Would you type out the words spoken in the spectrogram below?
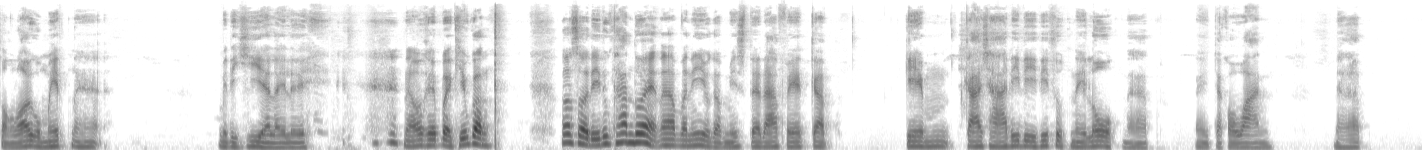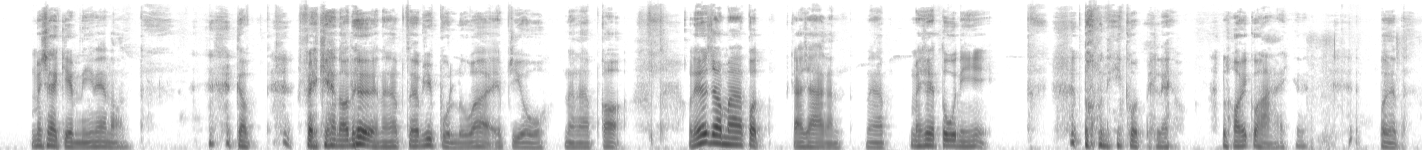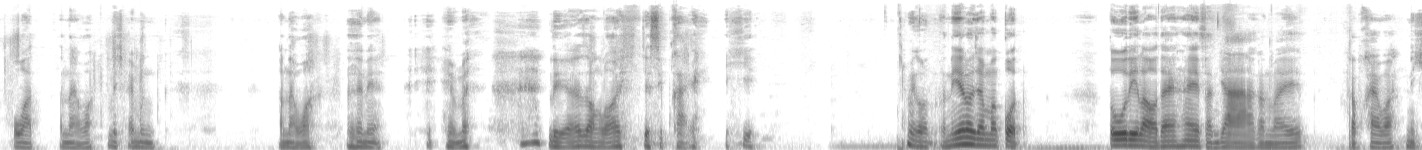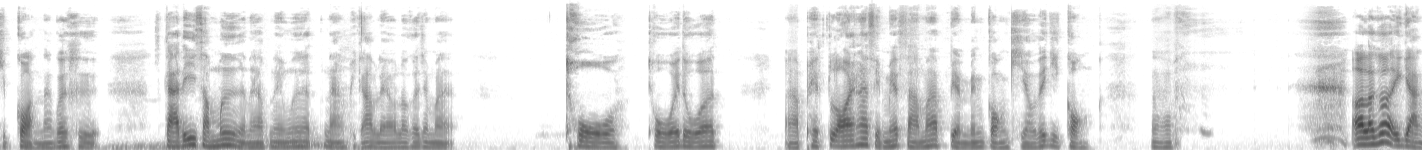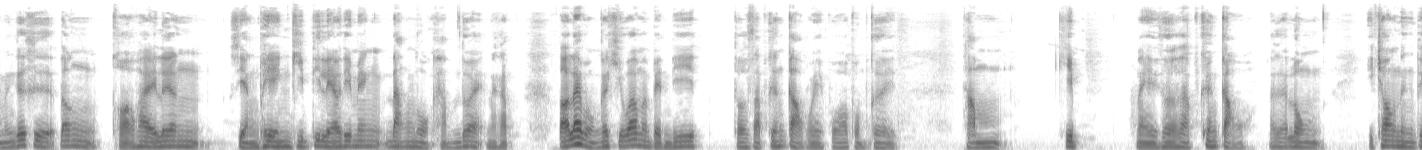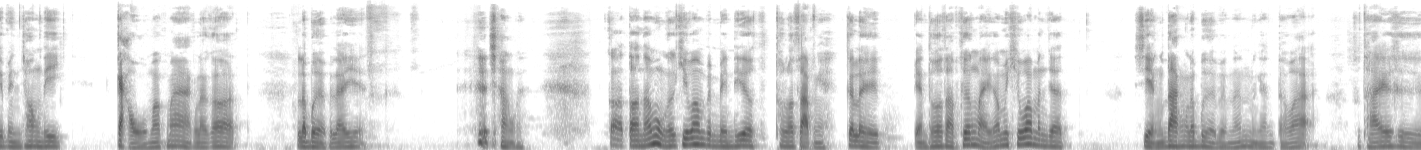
สองร้อยกว่าเม็ดนะฮะ ไม่ได้เคียอะไรเลย นะโอเค เปิดคลิปก่อน ก็สวัสดีทุกท่านด้วยนะครับ วันนี้อยู่กับมิสเตอร์ดาร์เฟสกับเกมกาชาที่ดีที่สุดในโลกนะครับ ในจักรวาลนะครับ ไม่ใช่เกมนี้แน่นอน กับเฟกแคนอเดอร์นะครับเซิร์ฟญี่ปุ่นหรือว่า FGO นะครับ ก็วันนี้เราจะมากดกาชากัน นะครับ ไม่ใช่ตู้นี้ ตู้นี้กดไปแล้วร้อยกว่า เปิดประวัติอันไหนวะ ไม่ใช่มึง อันไหนวะ เออเนี่ย เห็นไหมเหลือสองร้อยเจ็ดสิบไข่ไอ้เหี้ยไม่กดวันนี้เราจะมากดตู้ที่เราได้ให้สัญญากันไว้กับใครวะ ในคลิปก่อนนะก็คือ s c a r d y Summer นะครับ ในเมื่อนางพิกอัพแล้วเราก็จะมาโชว์ โชว์ให้ดูว่า เพชรร้อยห้าสิบเมตร สามารถเปลี่ยนเป็นกล่องเขียวได้กี่กล่องนะครับอ๋อแล้วก็อีกอย่างหนึ่งก็คือต้องขออภัยเรื่องเสียงเพลงคลิปที่แล้วที่แม่งดังโหนวกหำด้วยนะครับ ตอนแรกผมก็คิดว่ามันเป็นที่โทรศัพท์เครื่องเก่าไปเพราะว่าผมเคยทำคลิปในโทรศัพท์เครื่องเก่า แล้วก็ลงอีกช่องหนึ่งที่เป็นช่องที่เก่ามากๆ แล้วก็ระเบิดไปแล้วช่างมันก็ตอนนั้นผมก็คิดว่ามันเป็นที่โทรศัพท์ไงก็เลย เปลี่ยนโทรศัพท์เครื่องใหม่ก็ไม่คิดว่ามันจะเสียงดังระเบิดแบบนั้นเหมือนกัน แต่ว่าสุดท้ายก็คือ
